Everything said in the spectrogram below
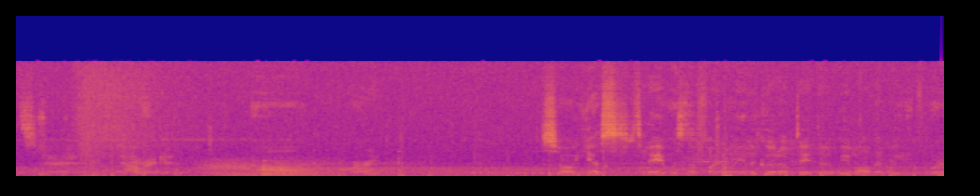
Let's see. Alright. So, yes, today was the finally the good update that we've all been waiting for.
